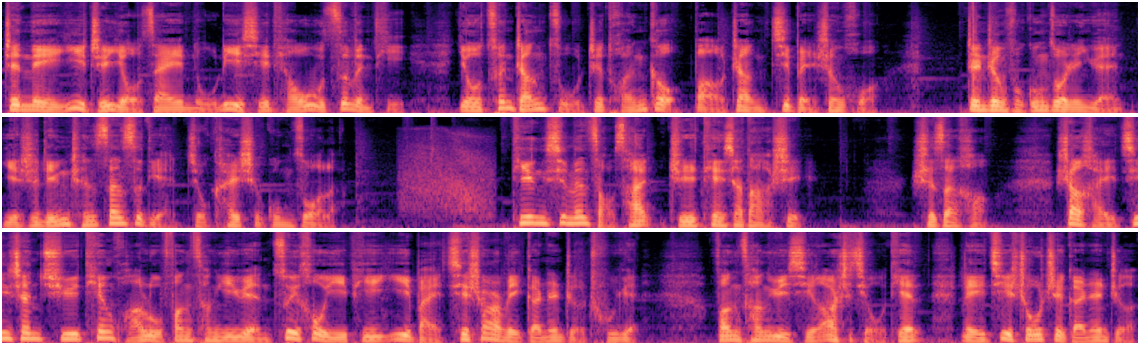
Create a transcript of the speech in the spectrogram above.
镇内一直有在努力协调物资问题，有村长组织团购，保障基本生活。镇政府工作人员也是凌晨三四点就开始工作了。听新闻早餐知天下大事。十三号，上海金山区天华路方舱医院最后一批一百七十二位感染者出院，方舱运行二十九天，累计收治感染者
